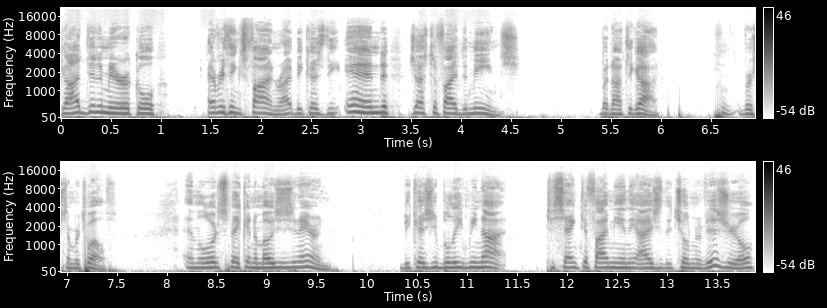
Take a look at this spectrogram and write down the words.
God did a miracle. Everything's fine, right? Because the end justified the means, but not to God. Verse number 12. And the Lord spake unto Moses and Aaron, Because you believe me not, to sanctify me in the eyes of the children of Israel,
